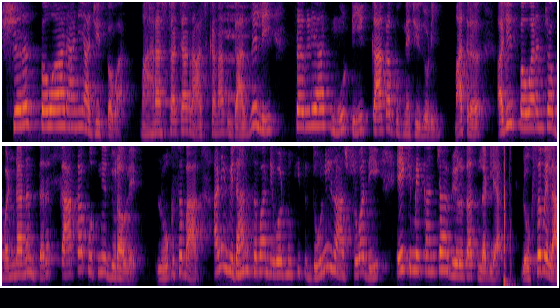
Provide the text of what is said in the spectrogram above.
शरद पवार आणि अजित पवार. महाराष्ट्राच्या राजकारणात गाजलेली सगळ्यात मोठी काका पुतण्याची जोडी. मात्र अजित पवारांच्या बंडानंतर काका पुतणे दुरावले. लोकसभा आणि विधानसभा निवडणुकीत दोन्ही राष्ट्रवादी एकमेकांच्या विरोधात लढल्या. लोकसभेला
